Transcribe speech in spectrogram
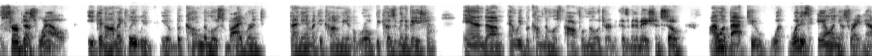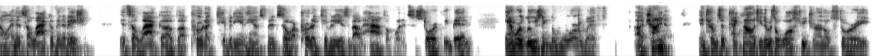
served us well economically. We've you know, become the most vibrant, dynamic economy in the world because of innovation and um, and we become the most powerful military because of innovation. So I went back to what what is ailing us right now, and it's a lack of innovation. It's a lack of uh, productivity enhancement. So our productivity is about half of what it's historically been, and we're losing the war with uh, China in terms of technology. There was a Wall Street Journal story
